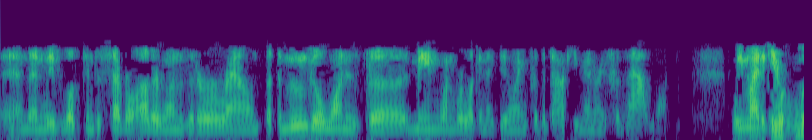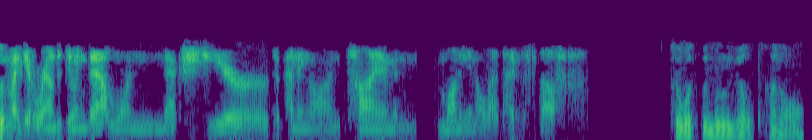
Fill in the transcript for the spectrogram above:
and then we've looked into several other ones that are around, but the Moonville one is the main one we're looking at doing for the documentary for that one. We might get we might get around to doing that one next year, depending on time and money and all that type of stuff. So, what's the Moonville Tunnel?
